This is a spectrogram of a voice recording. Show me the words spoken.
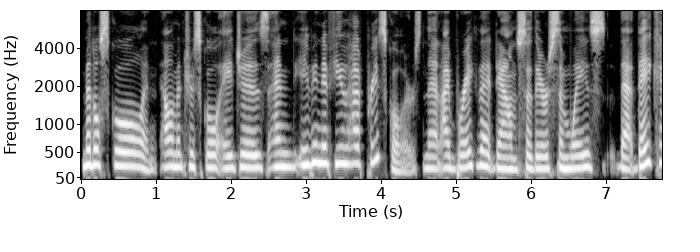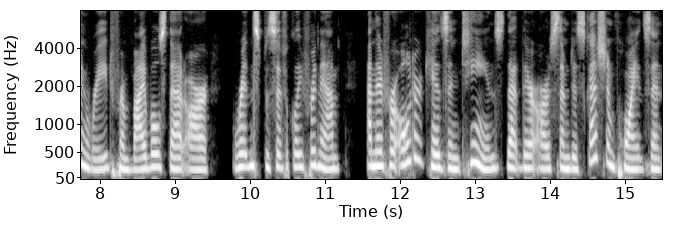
middle school and elementary school ages, and even if you have preschoolers, then I break that down so there's some ways that they can read from Bibles that are written specifically for them. And then for older kids and teens, that there are some discussion points and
